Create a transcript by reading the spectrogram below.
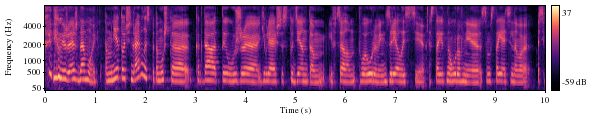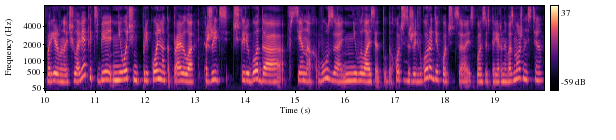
и уезжаешь домой. А мне это очень нравилось, потому что когда ты уже являешься студентом и в целом твой уровень зрелости стоит на уровне самостоятельного сепарированного человека, тебе не очень прикольно, как правило, жить 4 года в стенах вуза, не вылазя оттуда. Хочется жить в городе, хочется использовать карьерные возможности.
